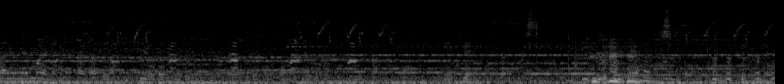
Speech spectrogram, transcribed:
3、4年前の大河ドラマに資料出しの時ました。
